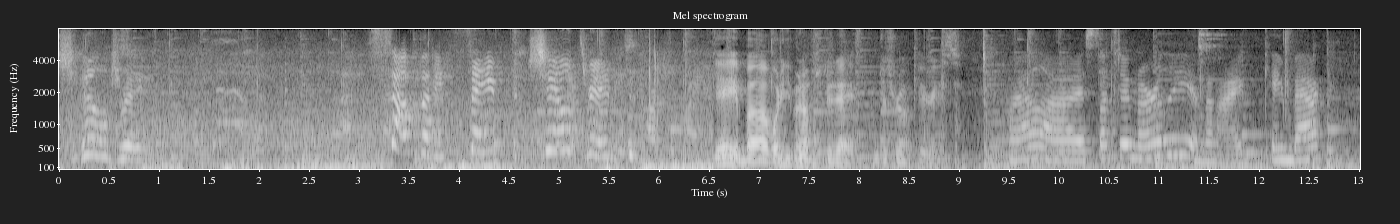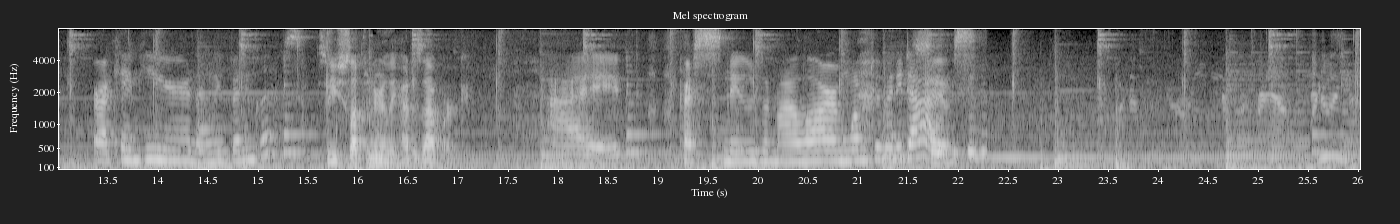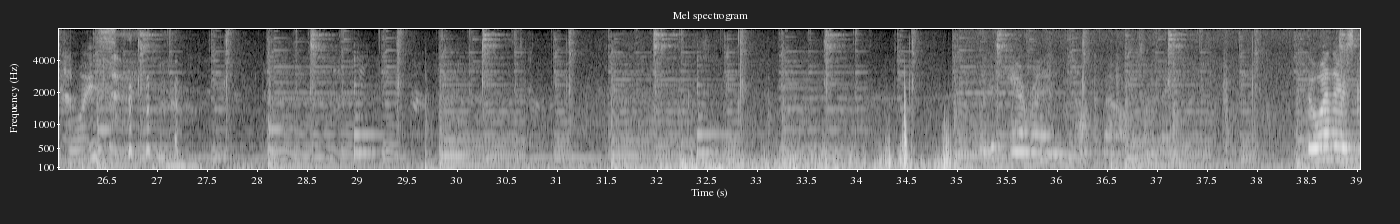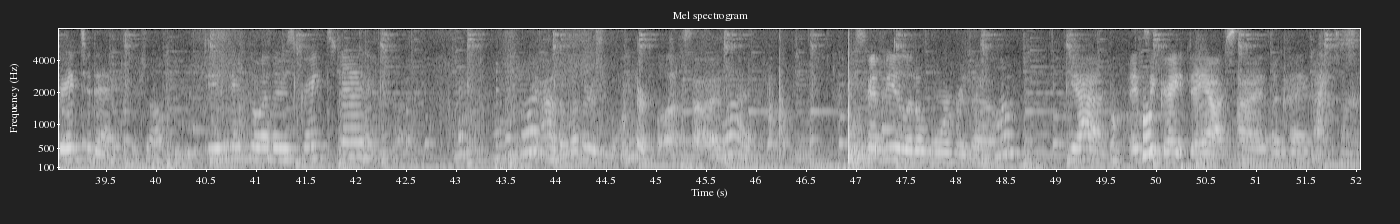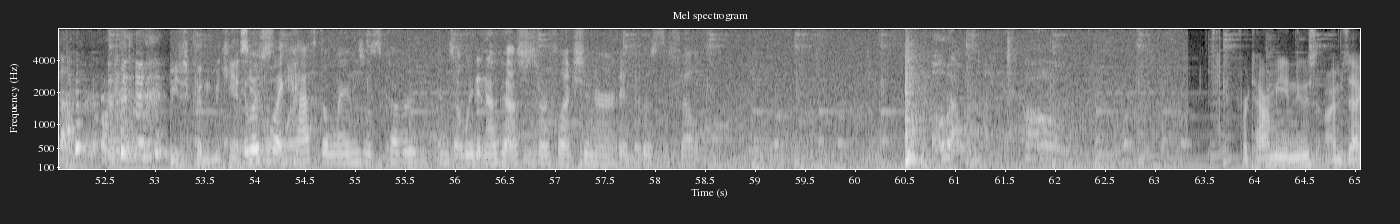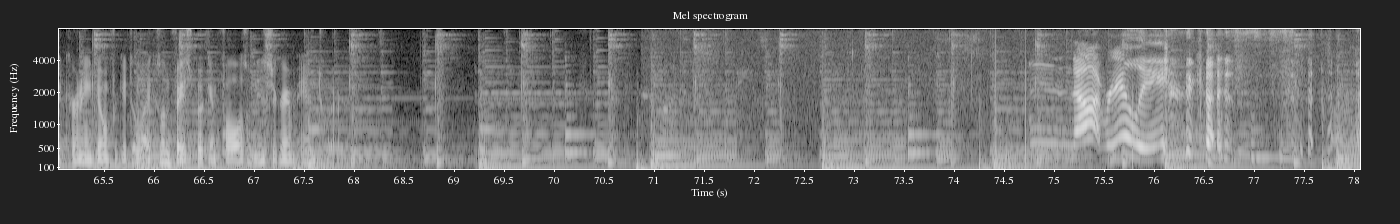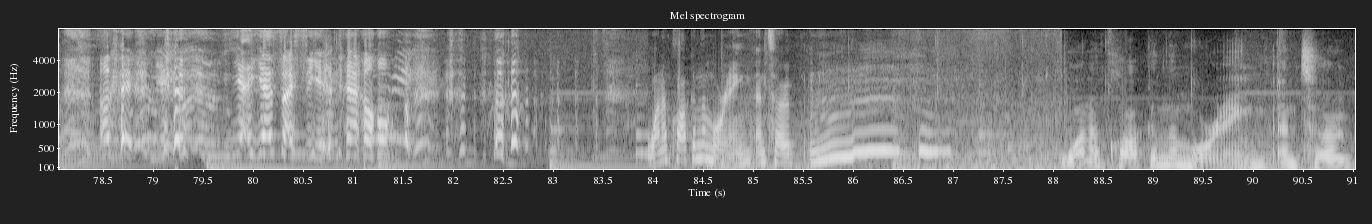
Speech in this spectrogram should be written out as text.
children. Somebody save the children. Gabe, uh, what have you been up to today? I'm just real curious. Well, I slept in early and then I came back, or I came here and then we've been in class. So you slept in early. How does that work? I pressed snooze on my alarm one too many times. Camera and talk about something. The weather is great today. Do you think the weather is great today? Yeah, the weather is wonderful outside. It could be a little warmer though. Yeah, it's a great day outside. Okay, stop recording. We just couldn't. We can't see It was the just like way. half the lens was covered, and so we didn't know if it was just a reflection or if it was the felt. For Tower Media News, I'm Zach Kearney. Don't forget to like us on Facebook and follow us on Instagram and Twitter. Not really, because. okay, yeah, yeah, yes, I see it now. One o'clock in the morning, and so. Mm, one o'clock in the morning until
